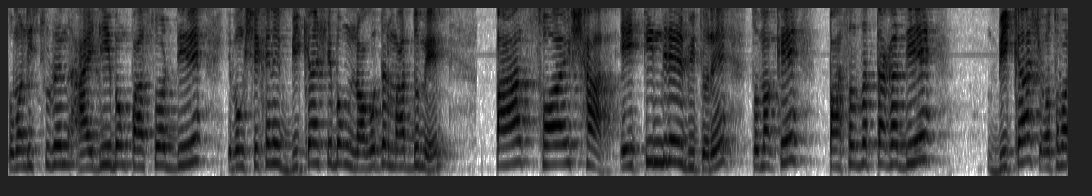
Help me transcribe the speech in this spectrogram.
তোমার স্টুডেন্ট আইডি এবং পাসওয়ার্ড দিয়ে এবং সেখানে বিকাশ এবং নগদের মাধ্যমে পাঁচ, ছয়, সাত, এই তিন দিনের ভিতরে তোমাকে পাঁচ হাজার টাকা দিয়ে বিকাশ অথবা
